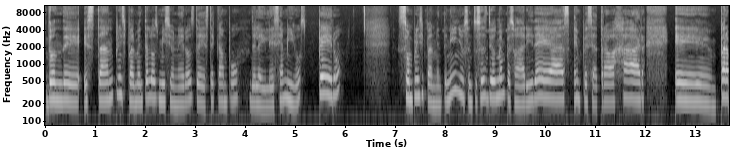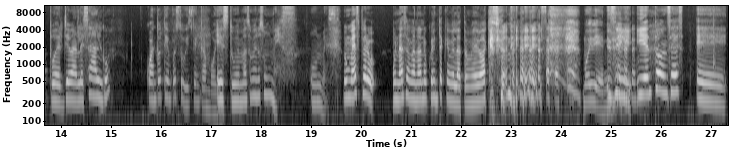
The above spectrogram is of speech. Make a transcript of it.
donde están principalmente los misioneros de este campo de la iglesia amigos, pero son principalmente niños. Entonces Dios me empezó a dar ideas, empecé a trabajar eh, para poder llevarles algo. ¿Cuánto tiempo estuviste en Camboya? Estuve más o menos un mes. Un mes. Un mes, pero una semana no cuenta que me la tomé de vacaciones. Muy bien. Sí, y entonces eh,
